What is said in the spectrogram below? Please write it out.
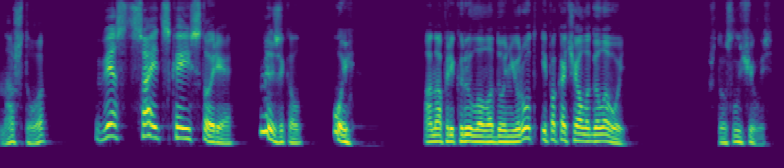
«На что?» «Вестсайдская история. Мюзикл. Ой!» Она прикрыла ладонью рот и покачала головой. «Что случилось?»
